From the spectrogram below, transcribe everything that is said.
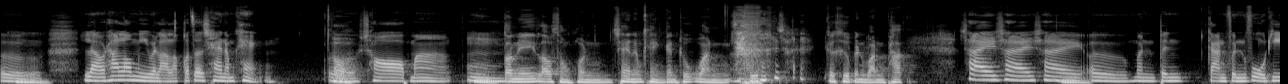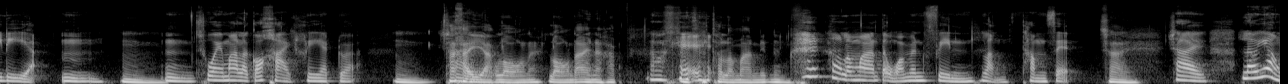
เอออแล้วถ้าเรามีเวลาเราก็จะแช่น้ำแข็งเอออชอบมากอืมตอนนี้เราสองคนแช่น้ำแข็งกันทุกวันอาทิตย์ก็คือเป็นวันพัก ใช่ใช่ใช่เออ มันเป็นการฟื้นฟูที่ดีอะอืม อืม อืม ช่วยมากแล้วก็คลายเครียดด้วยอืมถ้าใครอยากลองนะ ลองได้นะครับ โอเค ทรมานนิดนึง ทรมานแต่ว่ามันฟินหลังทำเสร็จ ใช่ ใช่ แล้วอย่าง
